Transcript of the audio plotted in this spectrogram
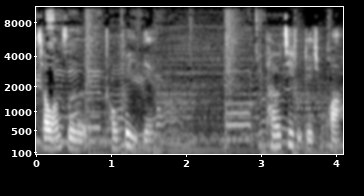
小王子重复一遍，他要记住这句话。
